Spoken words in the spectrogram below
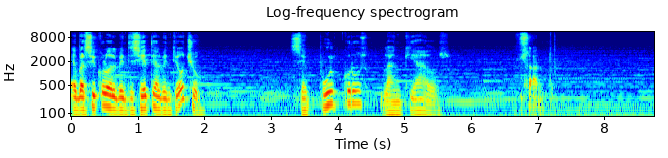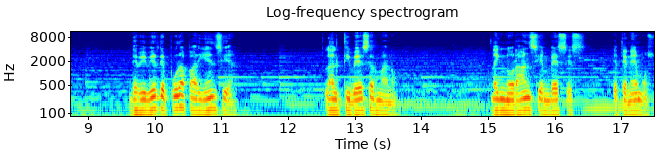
el versículo del 27 al 28. Sepulcros blanqueados. Santo. De vivir de pura apariencia. La altivez, hermano. La ignorancia en veces que tenemos.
